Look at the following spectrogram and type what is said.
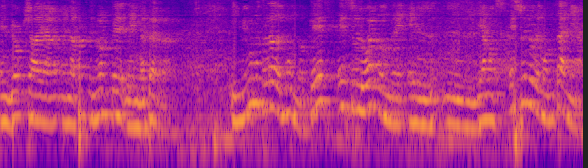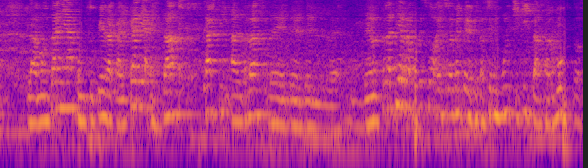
en Yorkshire, en la parte norte de Inglaterra y ningún otro lado del mundo, que es, es un lugar donde el, digamos, es suelo de montaña. La montaña con su piedra calcárea está casi al ras de, la tierra, por eso hay solamente vegetaciones muy chiquitas, arbustos,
